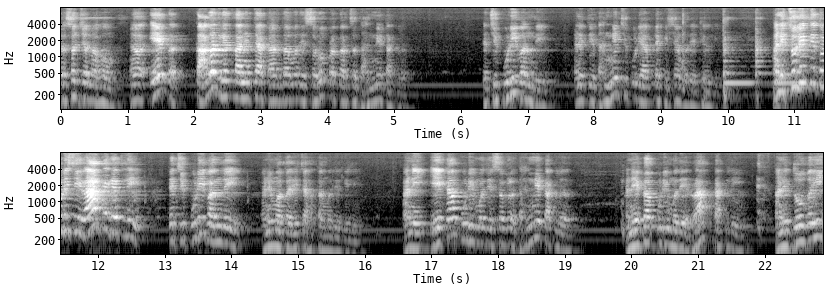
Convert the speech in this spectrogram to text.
तर सज्जन हो. एक कागद घेतला आणि त्या कागदामध्ये सर्व प्रकारचं धान्य टाकलं. त्याची पुडी बांधली आणि ती धान्याची पुडी आपल्या खिशामध्ये ठेवली. आणि चुलीतली थोडीशी राख घेतली. त्याची पुडी बांधली आणि म्हातारीच्या हातामध्ये दिली. आणि एका पुडीमध्ये सगळं धान्य टाकलं आणि एका पुडीमध्ये राख टाकली आणि दोघही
